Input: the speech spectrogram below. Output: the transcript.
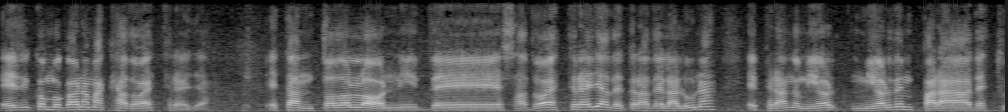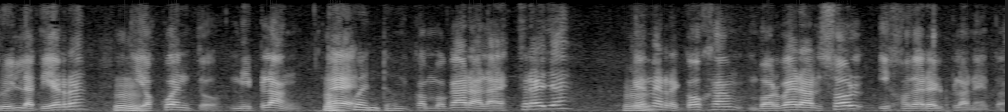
He convocado nada más que a dos estrellas. Están todos los ovnis de esas dos estrellas detrás de la luna esperando mi, or- mi orden para destruir la Tierra. Mm. Y os cuento, mi plan Os es cuento. convocar a las estrellas que Mm. me recojan, volver al Sol y joder el planeta.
